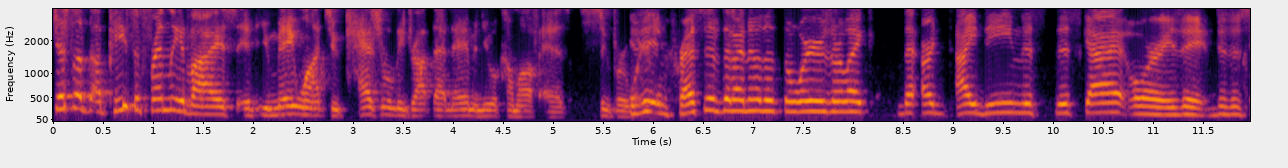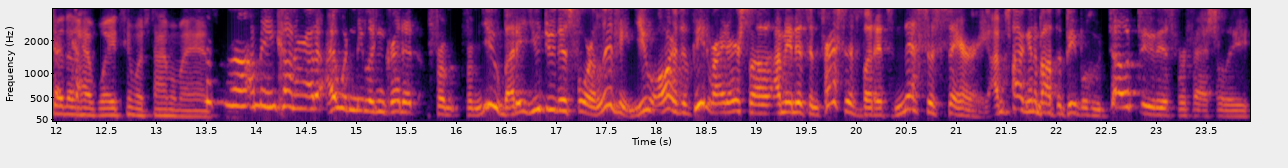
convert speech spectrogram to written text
just a, a piece of friendly advice. If you may want to casually drop that name, and you will come off as super. Is Warriors it impressive that I know that the Warriors are like that are IDing this this guy, or is it does it show that I have way too much time on my hands? No, I mean, Connor, I, I wouldn't be looking credit from from you, buddy. You do this for a living. You are the beat writer, so I mean, it's impressive, but it's necessary. I'm talking about the people who don't do this professionally.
